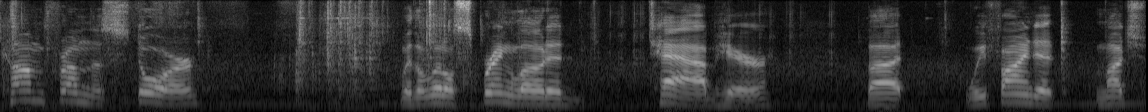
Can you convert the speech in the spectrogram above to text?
come from the store with a little spring-loaded tab here, but we find it much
